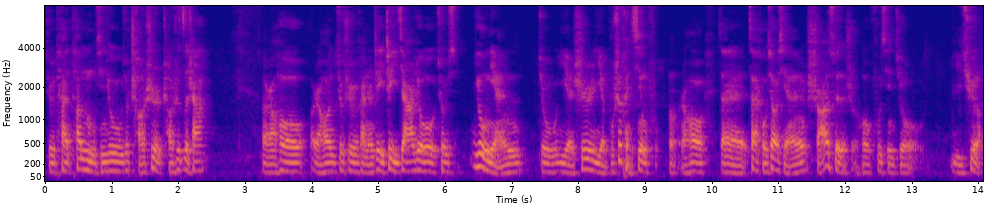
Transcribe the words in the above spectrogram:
就是他他们母亲就就尝试尝试自杀，啊，然后然后就是反正这这一家就就幼年就也是也不是很幸福，嗯，然后在在侯孝贤十二岁的时候，父亲就离去了，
